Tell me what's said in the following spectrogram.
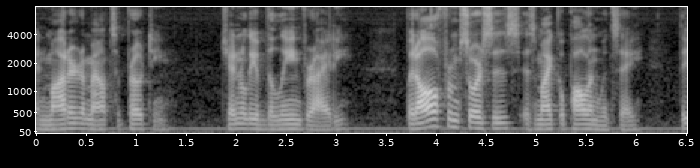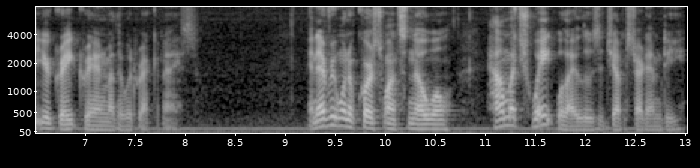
and moderate amounts of protein, generally of the lean variety, but all from sources, as Michael Pollan would say, that your great-grandmother would recognize. And everyone, of course, wants to know, well, how much weight will I lose at Jumpstart MD?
